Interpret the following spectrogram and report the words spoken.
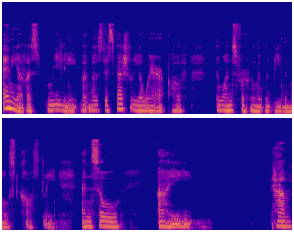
any of us, really, but most especially aware of the ones for whom it would be the most costly. And so I have,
